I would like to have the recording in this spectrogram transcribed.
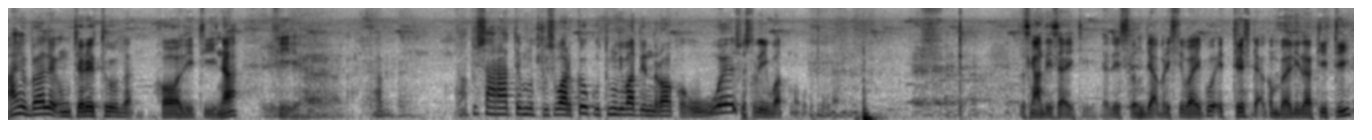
ayo balik wong jare dolan. Khalidina fiha. Tapi, syaratnya mlebu swarga kudu ngliwati neraka. Wes wis liwat. Terus nganti saiki. Jadi semenjak peristiwa itu Idris tidak kembali lagi di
